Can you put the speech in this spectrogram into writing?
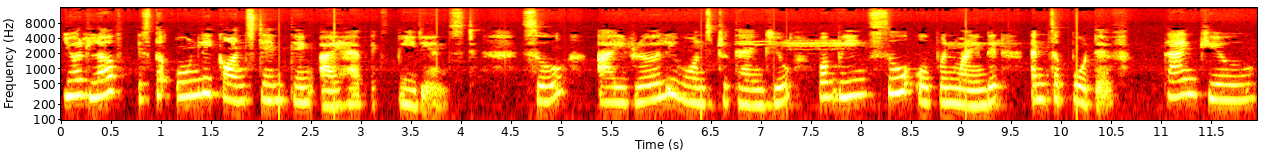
your love is the only constant thing I have experienced. So, I really want to thank you for being so open minded and supportive. Thank you.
